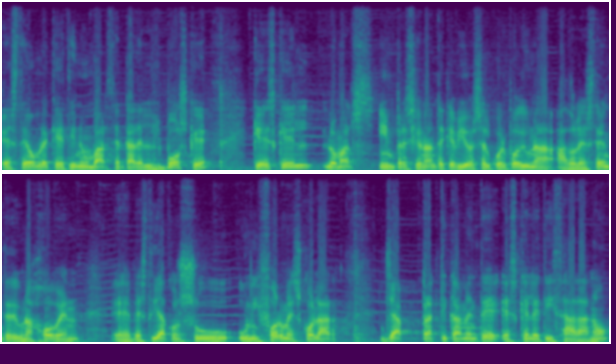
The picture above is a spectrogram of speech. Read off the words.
este hombre que tiene un bar cerca del bosque, que es que él lo más impresionante que vio es el cuerpo de una adolescente, de una joven, eh, vestida con su uniforme escolar, ya prácticamente esqueletizada ¿no?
